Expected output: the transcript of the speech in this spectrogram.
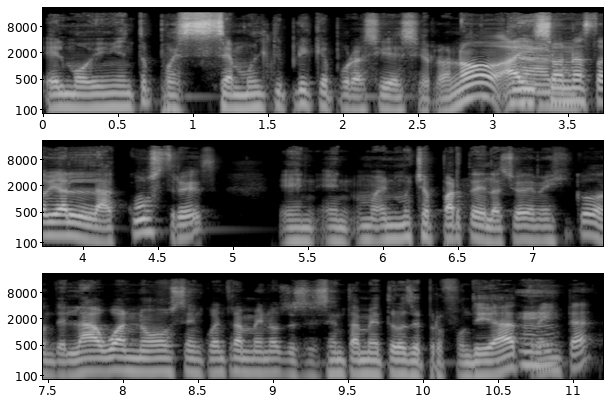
el movimiento pues se multiplique por así decirlo, ¿no? Hay zonas todavía lacustres en, en, en mucha parte de la Ciudad de México donde el agua no se encuentra a menos de 60 metros de profundidad, Ujú. 30,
